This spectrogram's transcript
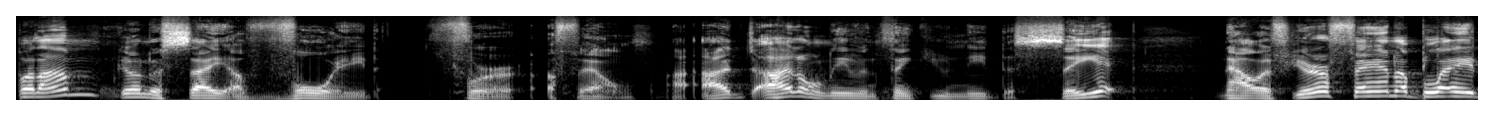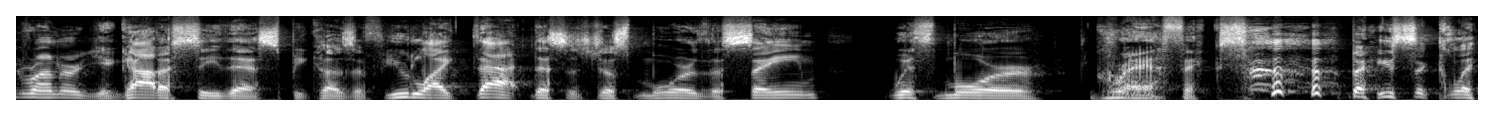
But I'm going to say a void for a film. I, I, I don't even think you need to see it. Now, if you're a fan of Blade Runner, you got to see this because if you like that, this is just more of the same with more graphics, basically.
